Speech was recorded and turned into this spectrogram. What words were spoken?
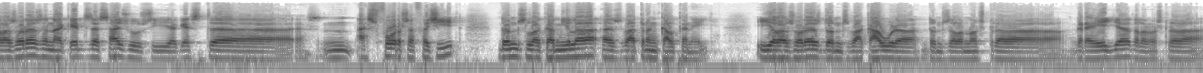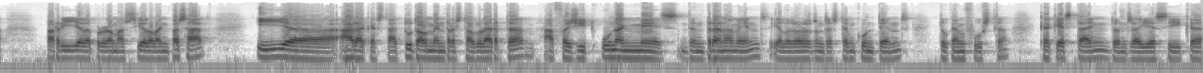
Aleshores, en aquests assajos i aquest eh, esforç afegit, doncs la Camila es va trencar el canell i aleshores doncs, va caure doncs, a la nostra graella, de la nostra parrilla de programació de l'any passat i eh, ara que està totalment restablerta ha afegit un any més d'entrenaments i aleshores doncs, estem contents, toquem fusta, que aquest any doncs, ella sí que,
